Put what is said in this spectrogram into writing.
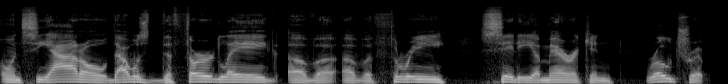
on Seattle. That was the third leg of a of a three city American road trip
